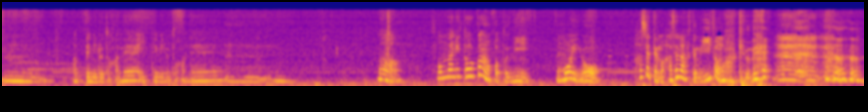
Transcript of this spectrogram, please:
うん。会ってみるとかね行ってみるとかね。うん。まあそんなに遠くのことに思いを馳せても馳せなくてもいいと思うけどね。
